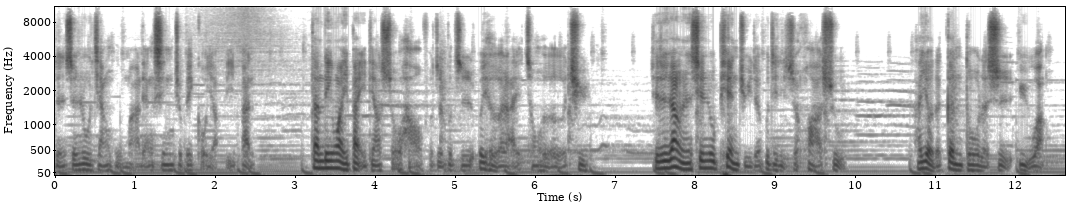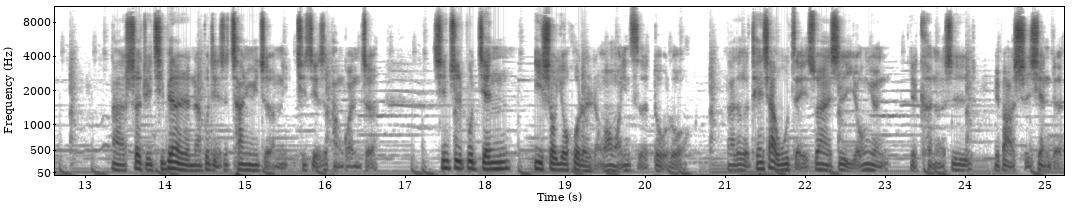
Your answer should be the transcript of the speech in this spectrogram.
人生入江湖嘛，良心就被狗咬了一半，但另外一半一定要守好，否则不知为何而来，从何而去。其实让人陷入骗局的不仅仅是话术，还有的更多的是欲望。那设局欺骗的人呢，不仅是参与者，你其实也是旁观者。心智不坚、易受诱惑的人，往往因此而堕落。那这个天下无贼，虽然是永远也可能是没办法实现的，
